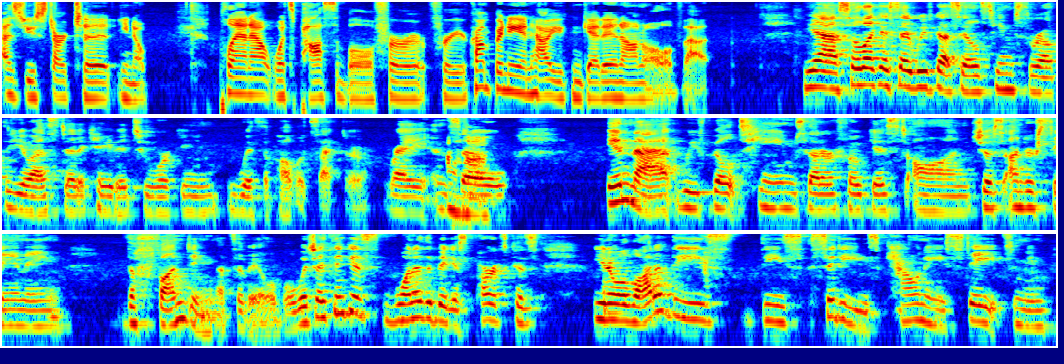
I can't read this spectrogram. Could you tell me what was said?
as you start to you know plan out what's possible for for your company and how you can get in on all of that yeah. So, like I said, we've got sales teams throughout the US dedicated to working with the public sector, right? And uh-huh. so, in that, we've built teams that are focused on just understanding the funding that's available, which I think is one of the biggest parts because you know a lot of these these cities, counties, states. I mean,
